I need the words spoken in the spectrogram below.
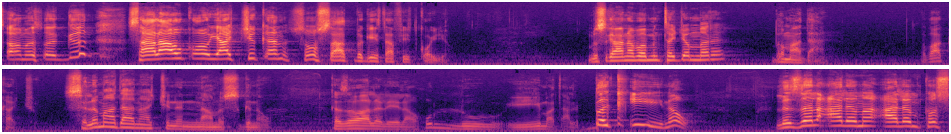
ሳመሰግን ሳላውቀው ያቺ ቀን ሶስት ሰዓት በጌታ ፊት ቆየሁ። ምስጋና በምን ተጀመረ? በማዳን እባካችሁ ስለ ማዳናችን እናመስግነው። ከዛ በኋላ ሌላ ሁሉ ይመጣል። በቂ ነው። ለዘለዓለመ ዓለም ከእሱ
